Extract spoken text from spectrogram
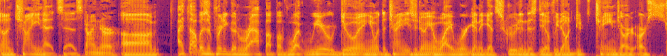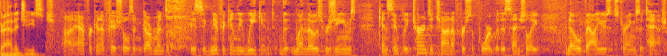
on China. It says China. Um, I thought was a pretty good wrap up of what we're doing and what the Chinese are doing and why we're going to get screwed in this deal if we don't do, change our, our strategies. on African officials and governments is significantly weakened when those regimes can simply turn to China for support with essentially no values strings attached.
